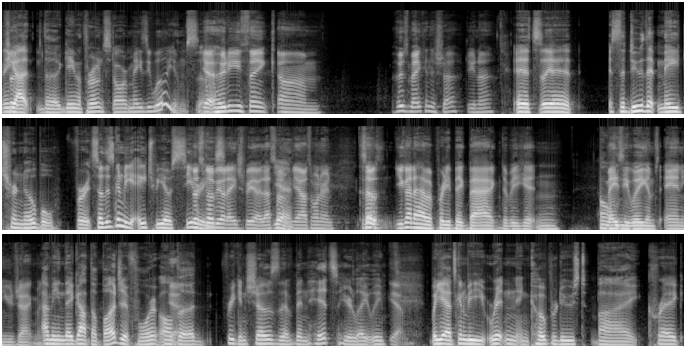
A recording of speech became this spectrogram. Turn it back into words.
then So- you got the Game of Thrones star Maisie Williams. So Yeah. Who do you think? Um, who's making the show? Do you know? It's uh, it's the dude that made Chernobyl for it. So this is gonna be a HBO So series. it's going to be on HBO. That's Yeah. what. Yeah, I was wondering. So- So you got to have a pretty big bag to be getting Um, Maisie Williams and Hugh Jackman. I mean, they got the budget for it. All Yeah. the freaking shows that have been hits here lately. yeah. But yeah, it's gonna be written and co-produced by Craig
